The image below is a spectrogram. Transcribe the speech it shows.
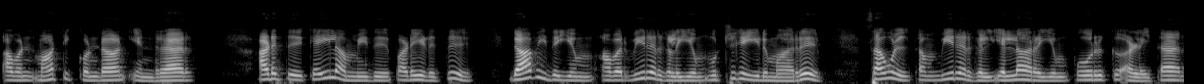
அவன் மாட்டிக்கொண்டான் என்றார். அடுத்து கெய்லாம் மீது படையெடுத்து தாவீதையும் அவர் வீரர்களையும் முற்றுகையிடுமாறு சவுல் தம் வீரர்கள் எல்லாரையும் போருக்கு அழைத்தார்.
